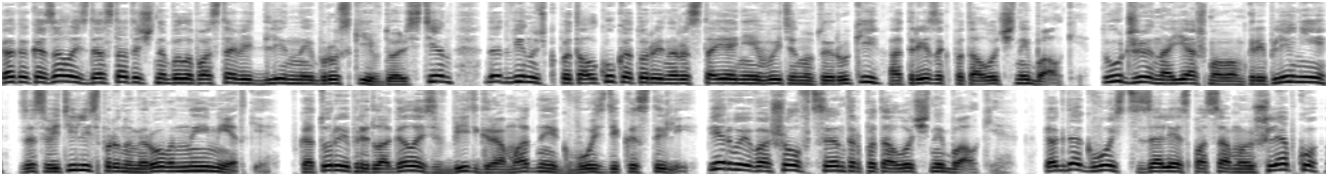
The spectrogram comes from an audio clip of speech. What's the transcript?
Как оказалось, достаточно было поставить длинные бруски вдоль стен, да двинуть к потолку, который на расстоянии вытянутой руки отрезок потолочной балки. Тут же на яшмовом креплении засветились пронумерованные метки, в которые предлагалось вбить громадные гвозди-костыли. Первый вошел в центр потолочной балки. Когда гвоздь залез по самую шляпку,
